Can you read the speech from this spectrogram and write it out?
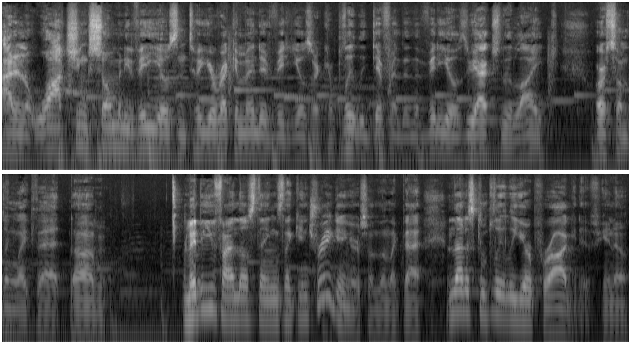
I don't know, watching so many videos until your recommended videos are completely different than the videos you actually like, or something like that. Um, maybe you find those things like intriguing or something like that. And that is completely your prerogative, you know.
